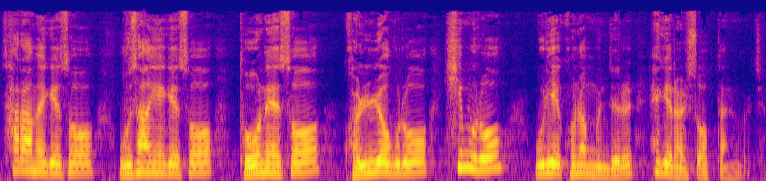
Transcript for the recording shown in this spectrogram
사람에게서, 우상에게서, 돈에서, 권력으로, 힘으로 우리의 고난 문제를 해결할 수 없다는 거죠.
